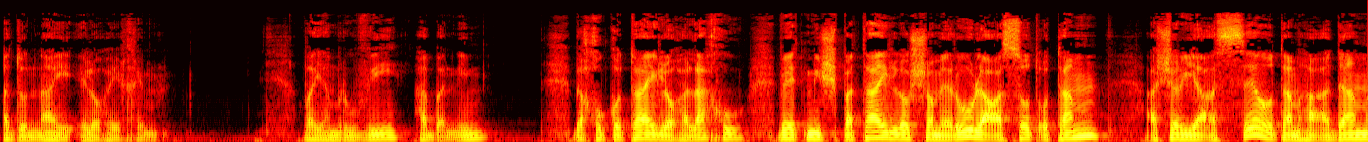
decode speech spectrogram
אדוני אלוהיכם. ויאמרו בי הבנים, בחוקותי לא הלכו, ואת משפטי לא שמרו לעשות אותם, אשר יעשה אותם האדם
